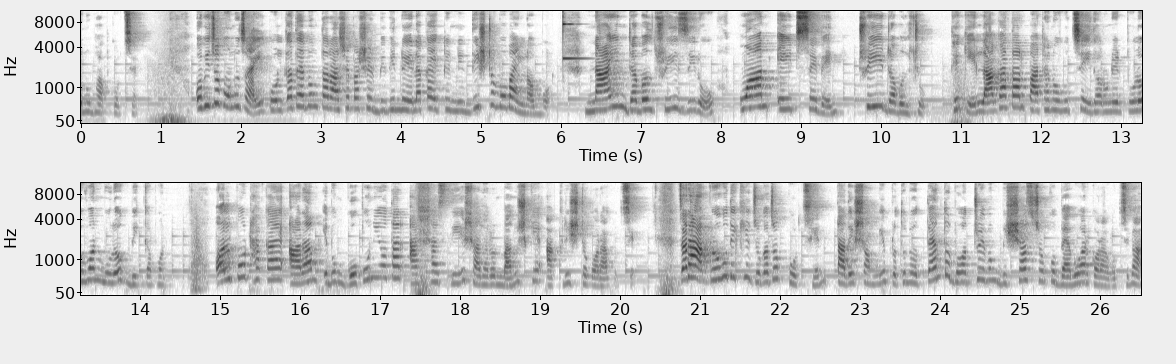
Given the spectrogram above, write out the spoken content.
অনুভব করছে। অভিযোগ অনুযায়ী কলকাতা এবং তার আশেপাশের বিভিন্ন এলাকায় একটি নির্দিষ্ট mobile number nine double three zero one eight seven three double two থেকে লাগাতার পাঠানো হচ্ছে এই ধরনের প্রলোভনমূলক বিজ্ঞাপন। অল্প টাকায় আরাম এবং গোপনীয়তার আশ্বাস দিয়ে সাধারণ মানুষকে আকৃষ্ট করা হচ্ছে। যারা আগ্রহ দেখিয়ে যোগাযোগ করছেন, তাদের সঙ্গে প্রথমে অত্যন্ত ভদ্র এবং বিশ্বাসযোগ্য ব্যবহার করা হচ্ছে বা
